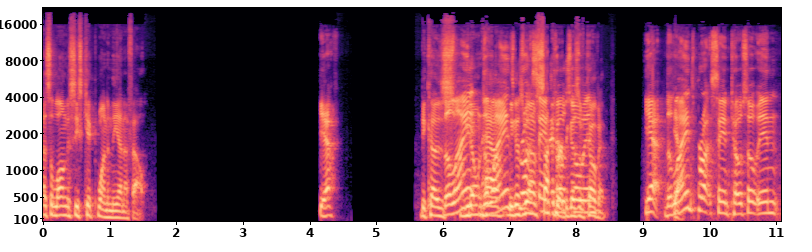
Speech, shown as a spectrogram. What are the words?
That's the longest he's kicked one in the NFL Yeah. because The Lion- we don't the have Lions because we don't have Seibert because of Santoso in. COVID. Yeah, the Yeah. Lions brought Santoso in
